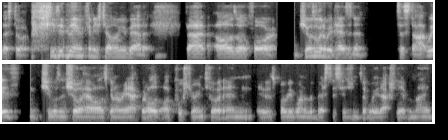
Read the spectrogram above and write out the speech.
let's do it." she didn't even finish telling me about it, but I was all for it. She was a little bit hesitant to start with. She wasn't sure how I was going to react, but I, I pushed her into it, and it was probably one of the best decisions that we'd actually ever made.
